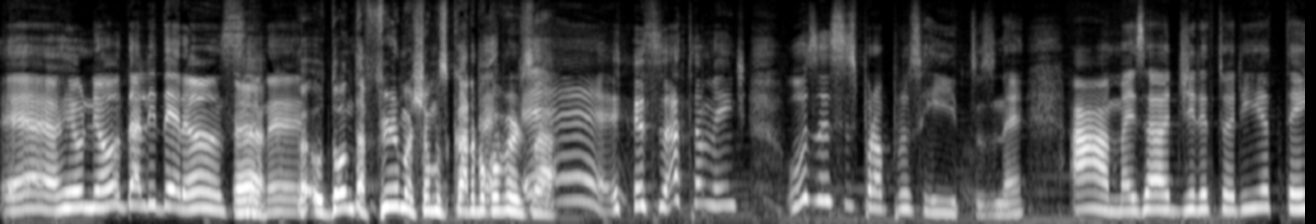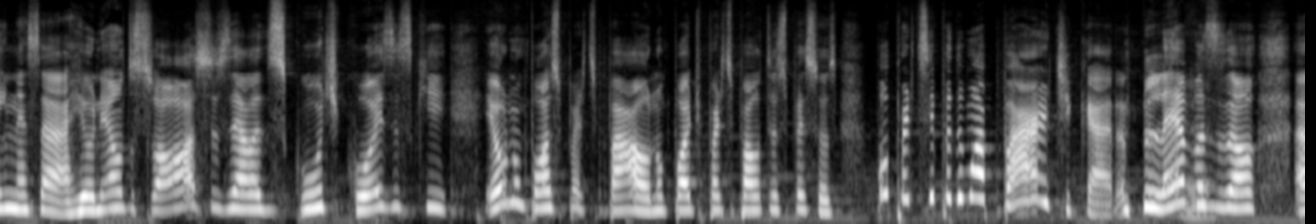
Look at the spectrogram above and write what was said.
é reunião da liderança, É, né? o dono da firma chama os caras pra conversar. É, exatamente. Usa esses próprios ritos, né? Ah, mas a diretoria tem nessa reunião dos sócios, ela discute coisas que eu não posso participar, ou não pode participar outras pessoas. Pô, participa de uma parte, cara. Leva É. só a-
